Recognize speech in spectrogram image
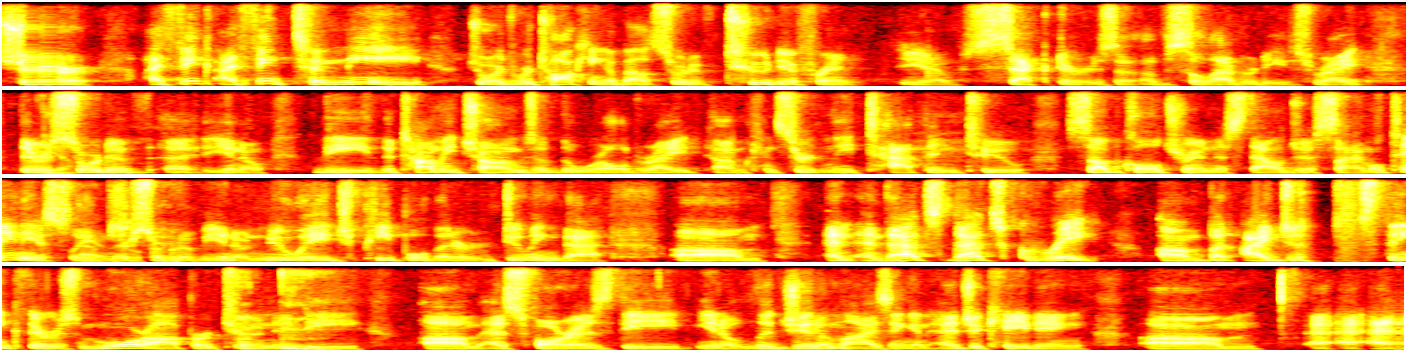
Sure. I think I think to me, George, we're talking about sort of two different you know sectors of celebrities right there's yeah. sort of uh, you know the the tommy chongs of the world right um, can certainly tap into subculture and nostalgia simultaneously Absolutely. and there's sort of you know new age people that are doing that um, and and that's that's great um, but i just think there's more opportunity um, as far as the you know legitimizing and educating um,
